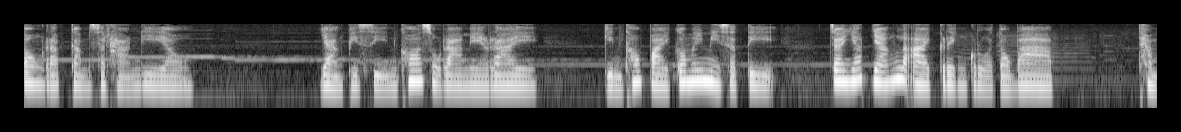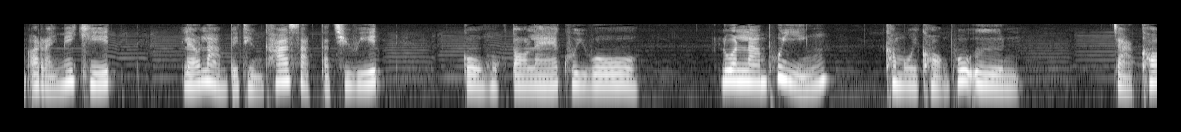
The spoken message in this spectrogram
ต้องรับกรรมสถานเดียว อย่างผิดศีลข้อสุราเมรัย กินเข้าไปก็ไม่มีสติ จะยับยั้งละอายเกรงกลัวต่อบาปทำอะไรไม่คิด แล้วลามไปถึงฆ่าสัตว์ตัดชีวิต โกหกตอแลคุยโว ลวนลามผู้หญิง ขโมยของผู้อื่น จากข้อ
